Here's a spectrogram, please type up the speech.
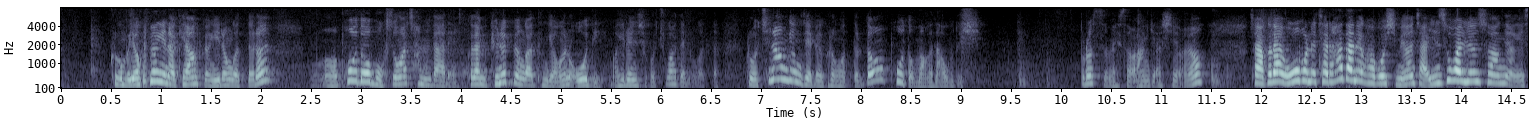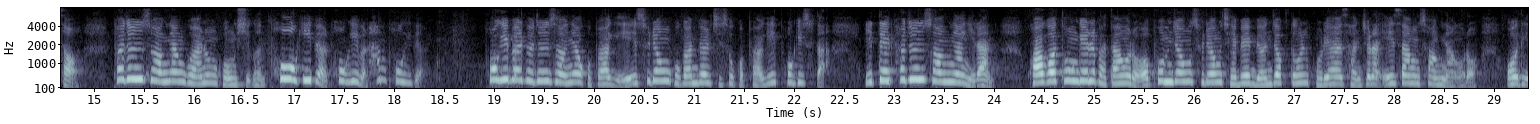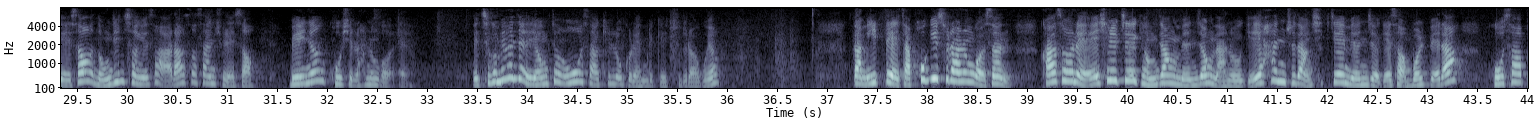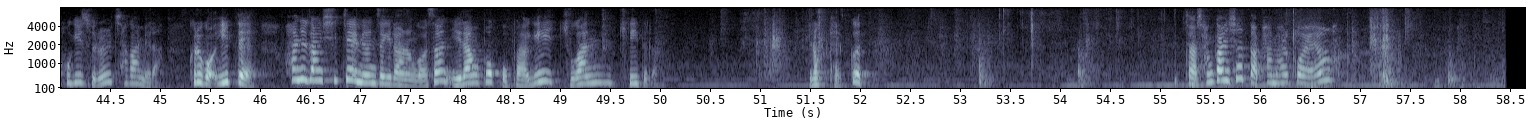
그리고 뭐 역병이나 개항병 이런 것들은 어, 포도, 복숭아, 참다래. 그 다음에 균핵병 같은 경우는 오디. 막 이런 식으로 추가되는 것들. 그리고 친환경 재배 그런 것들도 포도 막 나오듯이 플러스해서 암기하시어요. 자, 그 다음 5번의 차례 하단에 가보시면, 자, 인수 관련 수확량에서 표준 수확량 구하는 공식은 포기별, 포기별, 한 포기별. 포기별 표준 수확량 곱하기 수령 구간별 지수 곱하기 포기수다. 이때 표준 수확량이란 과거 통계를 바탕으로 품종, 수령, 재배, 면적 등을 고려하여 산출한 일상 수확량으로 어디에서 농진청에서 알아서 산출해서 매년 고시를 하는 거예요. 근데 지금 현재 0.554kg 이렇게 주더라고요. 그다음 이때 자 포기수라는 것은 가선의 실제 경장 면적 나누기 한 주당 식재 면적에서 뭘 빼라 고사 포기수를 차감해라. 그리고 이때 한 주당 식재 면적이라는 것은 일항폭 곱하기 주간 길이더라. 이렇게 끝. 자 잠깐 쉬었다 밤 할 거예요.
